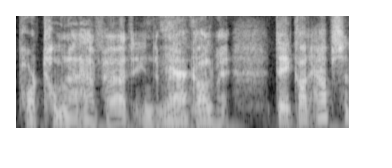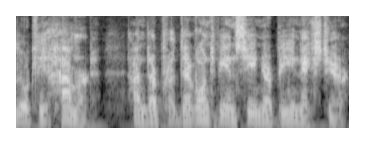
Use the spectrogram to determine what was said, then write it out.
Portumna have had in the yeah. Galway. They got absolutely hammered, and they're they're going to be in Senior B next year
